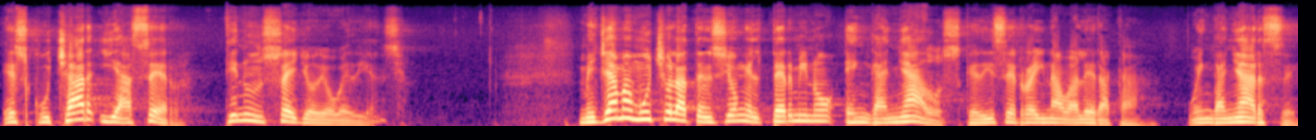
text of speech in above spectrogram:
Escuchar y hacer tiene un sello de obediencia. Me llama mucho la atención el término engañados que dice Reina Valera acá, o engañarse.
